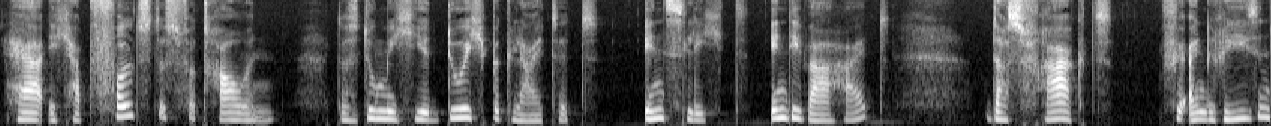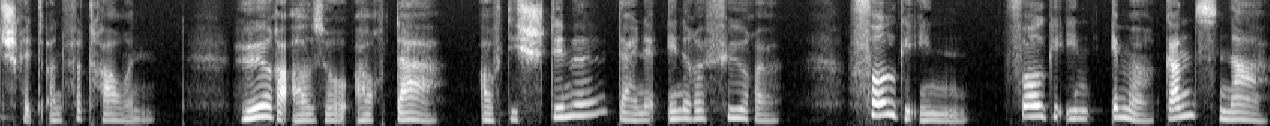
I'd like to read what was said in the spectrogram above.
Herr, ich habe vollstes Vertrauen, dass du mich hier durchbegleitet ins Licht, in die Wahrheit, das fragt für einen Riesenschritt an Vertrauen. Höre also auch da auf die Stimme deiner innere Führer. Folge ihnen, folge ihnen immer ganz nah.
